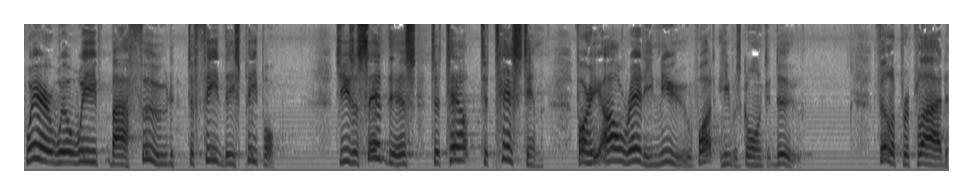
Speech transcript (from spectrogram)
Where will we buy food to feed these people? Jesus said this to, tell, to test him, for he already knew what he was going to do. Philip replied,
